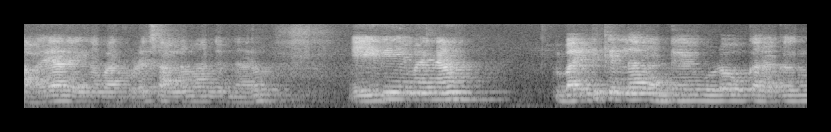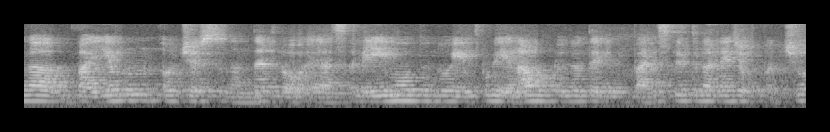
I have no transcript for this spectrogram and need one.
గాయాలైన వారు కూడా చాలా మంది ఉన్నారు. ఏది ఏమైనా బయటికి వెళ్ళాలంటే కూడా ఒక రకంగా భయం వచ్చేస్తుంది అందరిలో. అసలు ఏమవుతుందో ఎప్పుడు ఎలా ఉంటుందో తెలియని పరిస్థితులు అనే చెప్పొచ్చు.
